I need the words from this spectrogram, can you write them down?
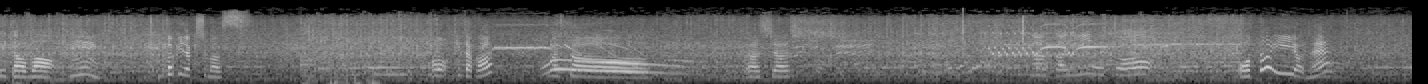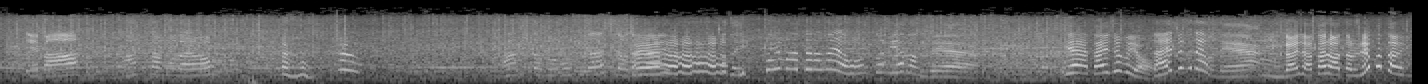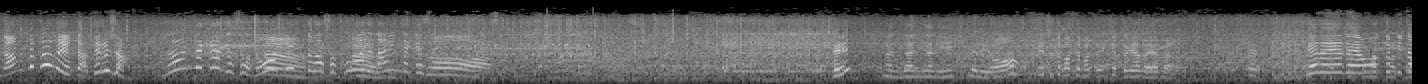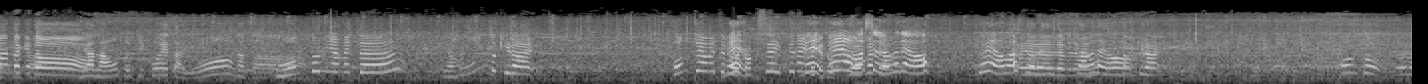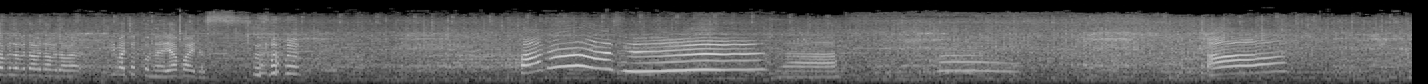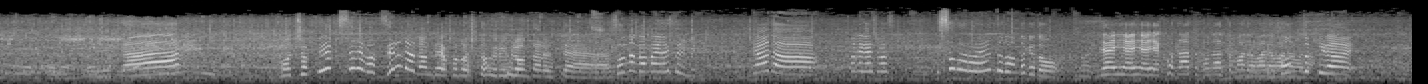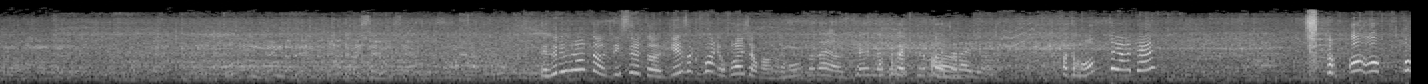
いいと思う。うん。ドキドキします。お来たか？来ました。よしよし。なんかいい音。音いいよね。エヴァあんたもだよ。あんたも動き出してお願い。ちょっと一回も当たらないよ。本当に嫌なんで。いや大丈夫よ。大丈夫だよね。うん大丈夫。当たる当たる。レコタなんだかんだ言って当てるじゃん。なんだかんだそうノーヒットはそこまでないんだけど、え？なになになに来てるよ。えちょっと待って待って。ちょっとやだやだ。え？やだやだ本当来たんだけど。嫌な音聞こえたよあなた。本当にやめて。いや本当嫌い。本当やめて。ねまだ学生行ってないんだ目けど。目合わせちゃダメだよ。目合わせたらダメだよ。本当に嫌い本当ダメダメダメダメダメ。今ちょっとねやばいですバナー。ズいやあー。かー。もう直訳すればゼルダなんだよこの人フルフロンタルって。そんな名前の人にもやだお願いします。嘘だろエンドなんだけど。いやいやいやいやこの後この後まだまだまだまだ。本当嫌いでフルフロンタルディスると原作ファンに怒られちゃうからね。本当だよ。全裸とか言ってる場合じゃないよ。あと本当やめて。ああああ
